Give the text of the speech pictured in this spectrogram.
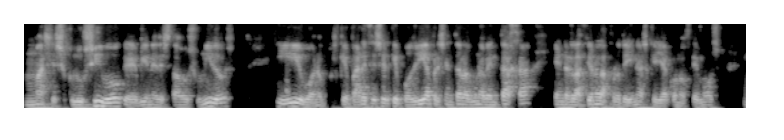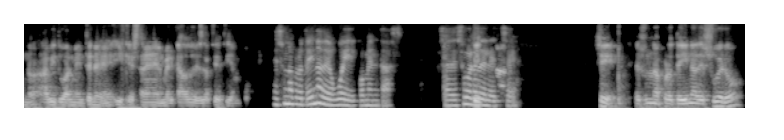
más exclusivo que viene de Estados Unidos y bueno, pues que parece ser que podría presentar alguna ventaja en relación a las proteínas que ya conocemos habitualmente y que están en el mercado desde hace tiempo. Es una proteína de whey, comentas, o sea, de suero de leche. Sí, es una proteína de suero,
